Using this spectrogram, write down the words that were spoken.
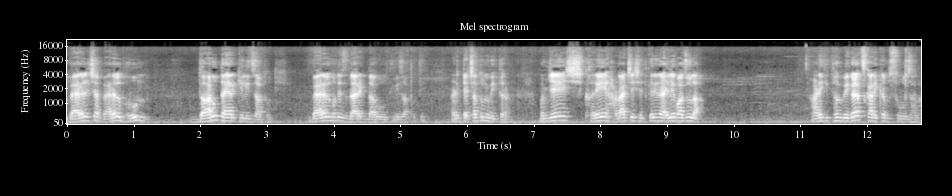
बॅरलच्या बॅरल भरून दारू तयार केली जात होती. बॅरलमध्येच डायरेक्ट दारू ओतली जात होती. आणि त्याच्यातून वितरण. म्हणजे खरे हाडाचे शेतकरी राहिले बाजूला. आणि तिथं वेगळाच कार्यक्रम सुरू झाला.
